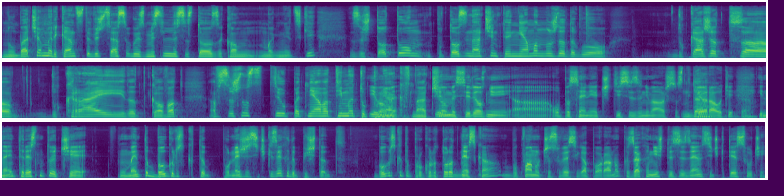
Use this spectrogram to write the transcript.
Но обаче американците, вижте, сега са го измислили с този закон Магницки, защото по този начин те няма нужда да го докажат а, до край и да таковат, а всъщност ти опетняват името по Имаме- някакъв начин. Имаме сериозни а, опасения, че ти се занимаваш с такива Да, работи. да. И най-интересното е, че в момента българската, понеже всички взеха да пищат, българската прокуратура днеска, буквално часове сега по-рано, казаха, ние ще се вземем всички тези случаи.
